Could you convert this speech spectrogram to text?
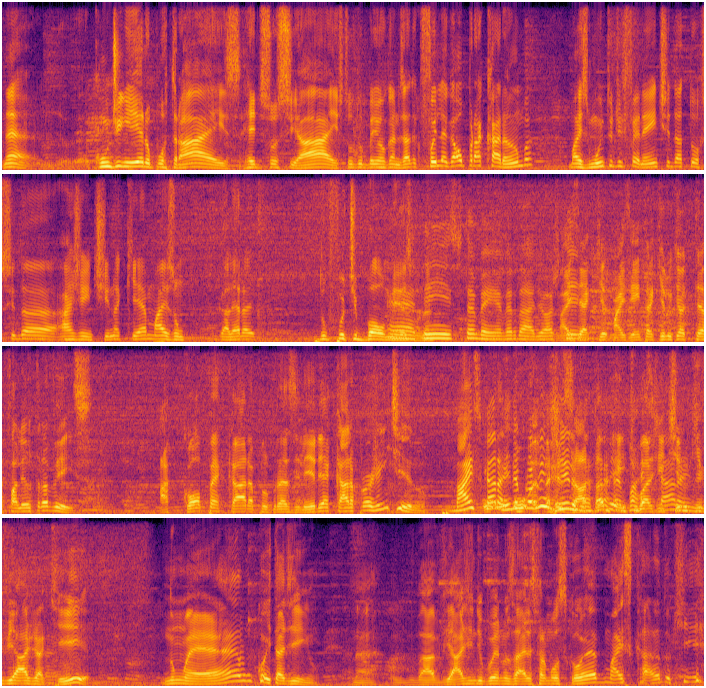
né, com dinheiro por trás, redes sociais, tudo bem organizado, que foi legal pra caramba, mas muito diferente da torcida argentina, que é mais um galera do futebol é, mesmo, é, né? tem isso também, é verdade. Eu acho mas, que... é aqui, mas entra aquilo que eu até falei outra vez. A Copa é cara pro brasileiro e é cara pro argentino. Mais cara ainda o, pro argentino. Exatamente. É o argentino que viaja aqui não é um coitadinho. Né? A viagem de Buenos Aires para Moscou é mais cara do que.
